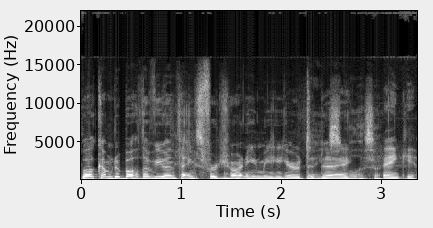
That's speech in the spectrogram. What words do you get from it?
Welcome to both of you, and thanks for joining me here today. Thanks, Melissa. Thank you.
